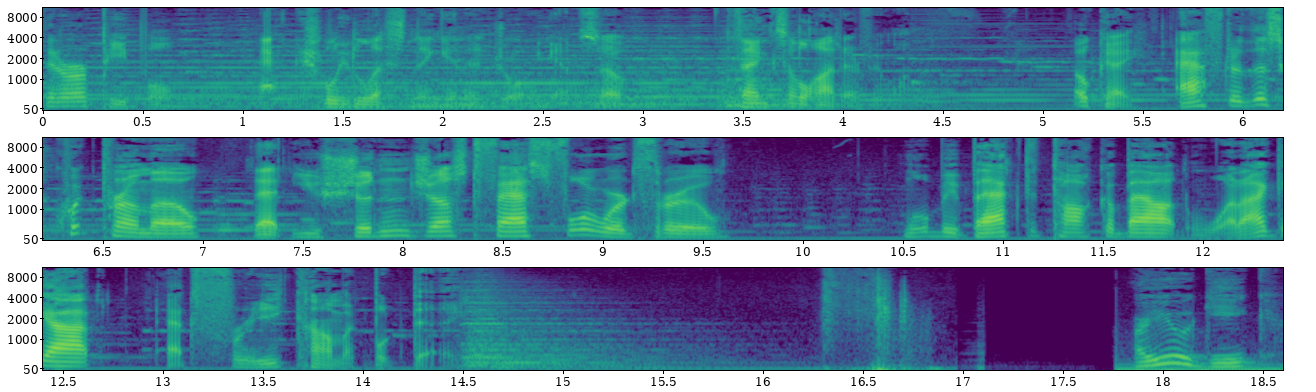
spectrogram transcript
there are people actually listening and enjoying it. So Thanks a lot, everyone. Okay, after this quick promo that you shouldn't just fast forward through, we'll be back to talk about what I got at Free Comic Book Day. Are you a geek?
